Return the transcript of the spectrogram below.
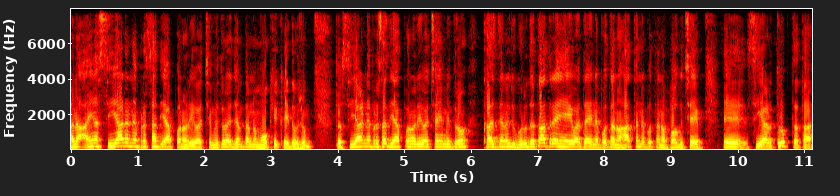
અને અહીંયા શિયાળને પ્રસાદી આપવાનો રિવાજ છે. મિત્રો, જેમ તમને મૌખિક કહી દઉં છું, તો શિયાળને પ્રસાદી આપવાનો રિવાજ છે મિત્રો. ખાસ ધ્યાન રાખજો, ગુરુ દત્તાત્રેય અહીંયા આવ્યા હતા. એને પોતાનો હાથ અને પોતાનો પગ છે, એ શિયાળ તૃપ્ત હતા.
